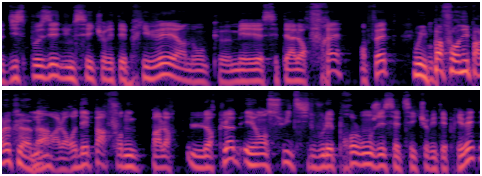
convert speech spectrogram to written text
euh, disposaient d'une sécurité privée, hein, donc, euh, mais c'était à leurs frais en fait. Oui, pas fourni par le club. Non, hein. alors au départ fourni par leur, club et ensuite, s'ils voulaient prolonger cette sécurité privée,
